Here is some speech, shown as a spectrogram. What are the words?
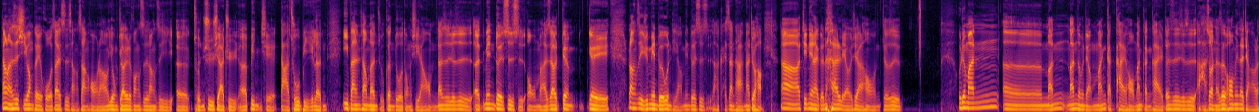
当然是希望可以活在市场上，哈，然后用交易的方式。让自己呃存续下去，呃，并且打出比人一般上班族更多的东西，然后我们，但是就是呃面对事实哦，我们还是要对对让自己去面对问题啊，面对事实啊，改善它，那就好。那今天来跟大家聊一下哈，就是我觉得蛮呃蛮蛮怎么讲，蛮感慨哈，蛮感慨，但是就是啊，算了，这个后面再讲好了，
